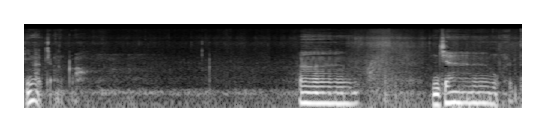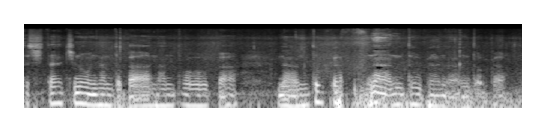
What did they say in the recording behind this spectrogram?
ひなちゃんか。あーじゃあ私たちのなんとかなんとかなんとかなんとかなんとか。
